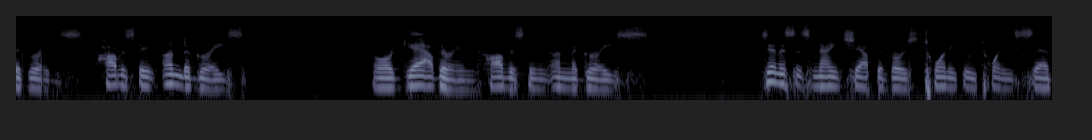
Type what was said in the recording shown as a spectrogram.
the grace, harvesting under grace, or gathering, harvesting under grace. Genesis 9th chapter, verse 20 through 27.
